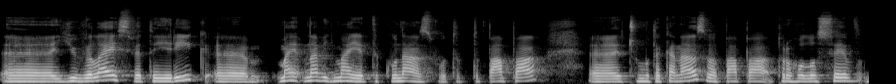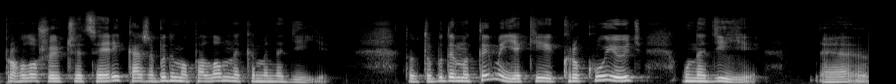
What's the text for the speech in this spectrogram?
е, ювілей, святий рік, е, має, навіть має таку назву. Тобто, папа, е, чому така назва? Папа проголосив, проголошуючи цей рік, каже: будемо паломниками надії. Тобто будемо тими, які крокують у надії. Е,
